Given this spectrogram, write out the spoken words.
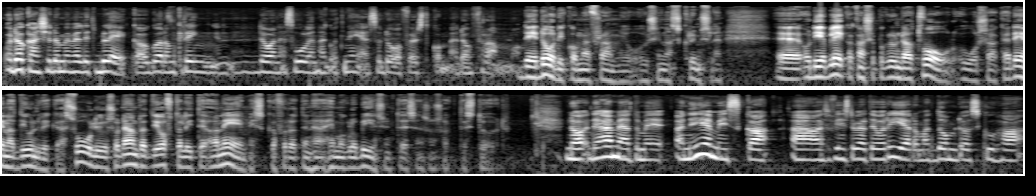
Och då kanske de är väldigt bleka och går omkring då när solen har gått ner så då först kommer de fram? Och... Det är då de kommer fram ur sina skrymslen. Eh, och de är bleka kanske på grund av två orsaker. Det ena att de undviker solljus och det andra att de är ofta lite anemiska för att den här hemoglobinsyntesen som sagt är störd. Nå, det här med att de är anemiska uh, så finns det väl teorier om att de då skulle ha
